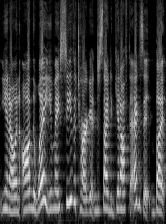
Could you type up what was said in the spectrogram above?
you know, and on the way, you may see the target and decide to get off the exit, but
